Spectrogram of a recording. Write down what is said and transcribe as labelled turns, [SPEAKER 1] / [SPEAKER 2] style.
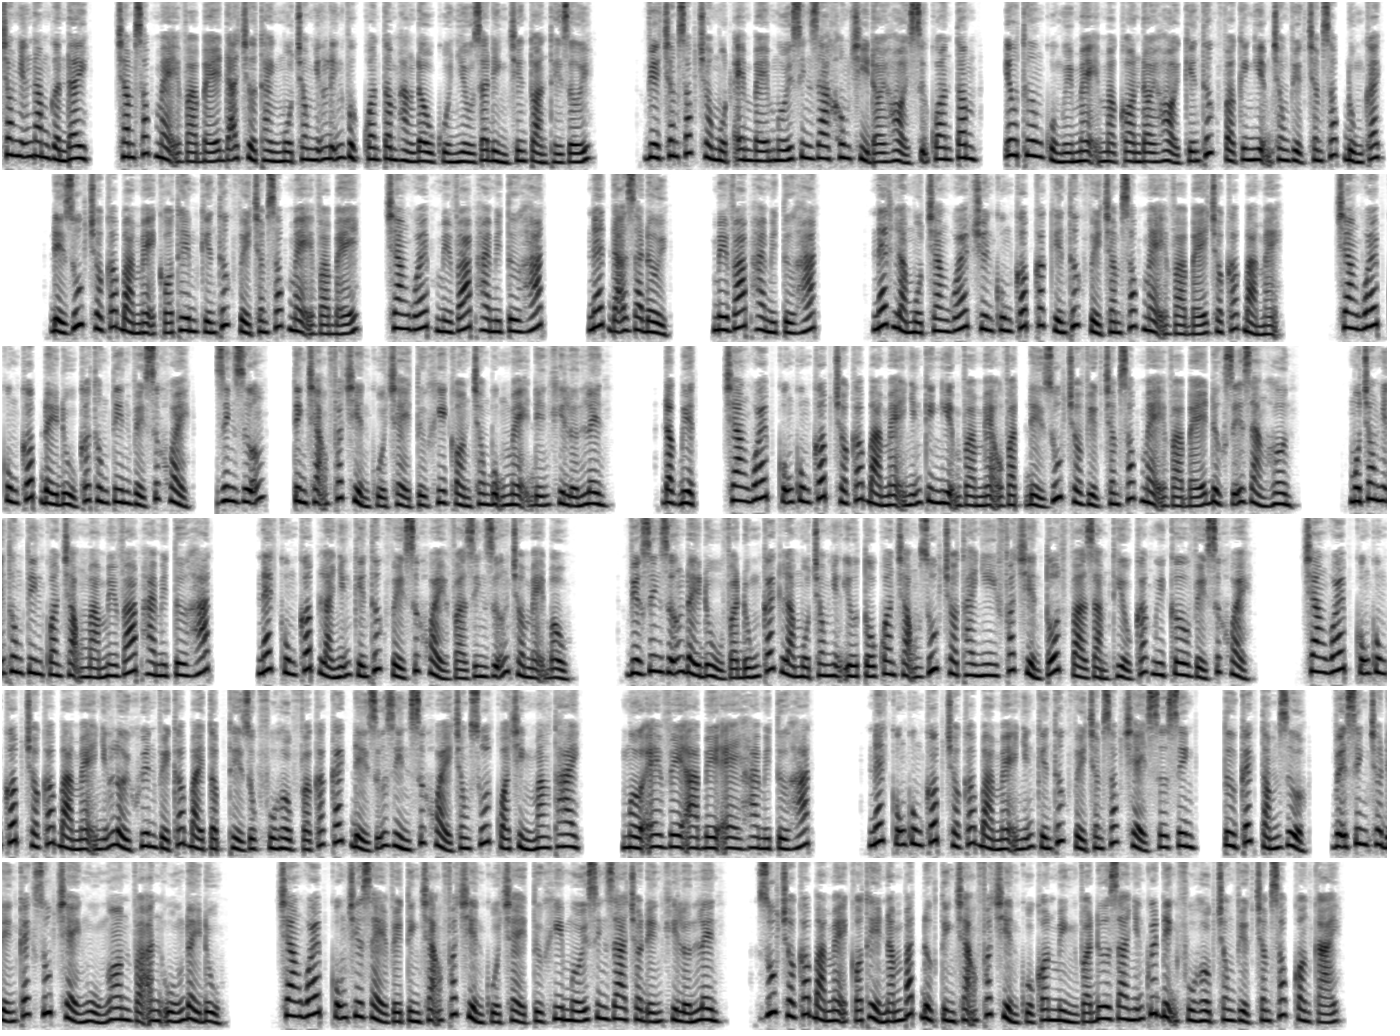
[SPEAKER 1] Trong những năm gần đây, chăm sóc mẹ và bé đã trở thành một trong những lĩnh vực quan tâm hàng đầu của nhiều gia đình trên toàn thế giới. Việc chăm sóc cho một em bé mới sinh ra không chỉ đòi hỏi sự quan tâm, yêu thương của người mẹ mà còn đòi hỏi kiến thức và kinh nghiệm trong việc chăm sóc đúng cách. Để giúp cho các bà mẹ có thêm kiến thức về chăm sóc mẹ và bé, trang web Mevap 24h net đã ra đời. Mevap 24h net là một trang web chuyên cung cấp các kiến thức về chăm sóc mẹ và bé cho các bà mẹ. Trang web cung cấp đầy đủ các thông tin về sức khỏe, dinh dưỡng, tình trạng phát triển của trẻ từ khi còn trong bụng mẹ đến khi lớn lên. Đặc biệt, trang web cũng cung cấp cho các bà mẹ những kinh nghiệm và mẹo vặt để giúp cho việc chăm sóc mẹ và bé được dễ dàng hơn. Một trong những thông tin quan trọng mà Mevap 24h net cung cấp là những kiến thức về sức khỏe và dinh dưỡng cho mẹ bầu. Việc dinh dưỡng đầy đủ và đúng cách là một trong những yếu tố quan trọng giúp cho thai nhi phát triển tốt và giảm thiểu các nguy cơ về sức khỏe. Trang web cũng cung cấp cho các bà mẹ những lời khuyên về các bài tập thể dục phù hợp và các cách để giữ gìn sức khỏe trong suốt quá trình mang thai. MEVABE 24H. Net cũng cung cấp cho các bà mẹ những kiến thức về chăm sóc trẻ sơ sinh, từ cách tắm rửa, vệ sinh cho đến cách giúp trẻ ngủ ngon và ăn uống đầy đủ. Trang web cũng chia sẻ về tình trạng phát triển của trẻ từ khi mới sinh ra cho đến khi lớn lên, giúp cho các bà mẹ có thể nắm bắt được tình trạng phát triển của con mình và đưa ra những quyết định phù hợp trong việc chăm sóc con cái.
